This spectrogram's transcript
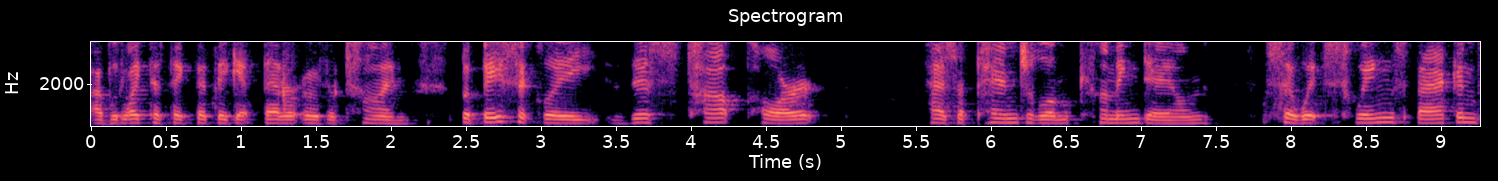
I would like to think that they get better over time. But basically this top part has a pendulum coming down. So it swings back and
